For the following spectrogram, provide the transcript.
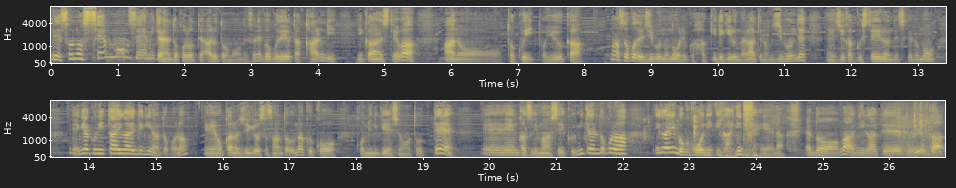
でその専門性みたいなところってあると思うんですね。僕で言うた管理に関してはあの得意というか、まあ、そこで自分の能力を発揮できるんだなっていうのも自分で自覚しているんですけども逆に対外的なところ他の事業者さんとうまくこうコミュニケーションをとって円滑に回していくみたいなところは意外に僕こうに意外にって言ったらええなまあ苦手というか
